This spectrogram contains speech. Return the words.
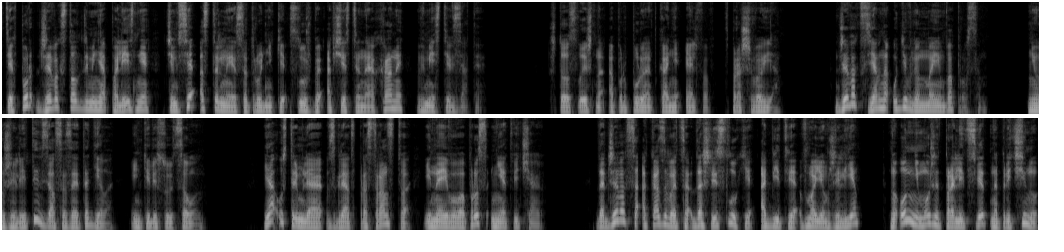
С тех пор Джевак стал для меня полезнее, чем все остальные сотрудники службы общественной охраны вместе взятые. «Что слышно о пурпурной ткани эльфов?» – спрашиваю я. Джевакс явно удивлен моим вопросом. «Неужели ты взялся за это дело?» – интересуется он. Я устремляю взгляд в пространство и на его вопрос не отвечаю. До Джевакса, оказывается, дошли слухи о битве в моем жилье, но он не может пролить свет на причину,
